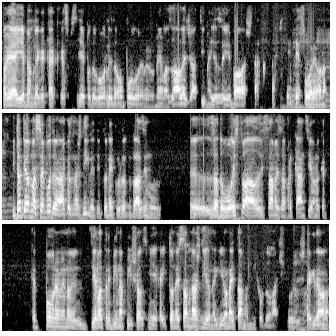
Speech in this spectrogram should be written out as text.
Pa ga ja jebem lega kak kad smo se lijepo dogovorili da on poluvremenu nema zaleđa, a ti me je zajebavaš, tako, znaš, te, fore, ono. I to ti odmah sve bude onako, znaš, digne ti tu neku razinu e, zadovoljstva, ali same za Afrikancije, ono kad, kad povremeno cijela tribina piša od smijeha i to ne samo naš dio, nego i onaj tamo njihov domaći, tako da ono,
